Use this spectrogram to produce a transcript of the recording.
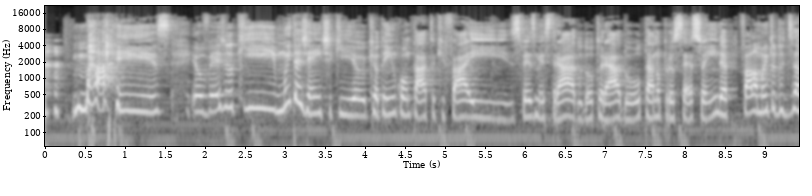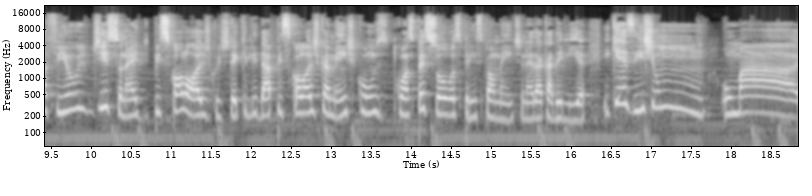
mas eu vejo que muita gente que eu, que eu tenho contato que faz, fez mestrado, doutorado ou tá tá no processo ainda, fala muito do desafio disso, né? Psicológico, de ter que lidar psicologicamente com, os, com as pessoas, principalmente, né? Da academia. E que existe um uma,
